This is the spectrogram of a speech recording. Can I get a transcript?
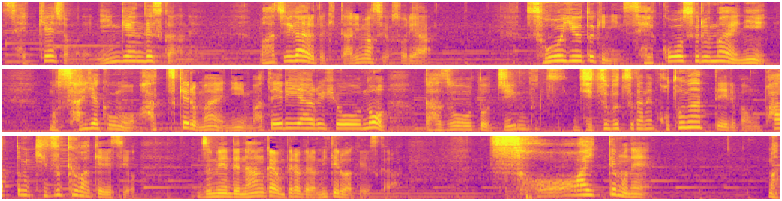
設計者もね人間ですからね間違える時ってありますよそりゃ。そういう時に施工する前にもう最悪もう貼っつける前にマテリアル表の画像と人物実物がね異なっていればもうパッと見気づくわけですよ。図面で何回もペラペラ見てるわけですから。そうは言ってもねまあ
